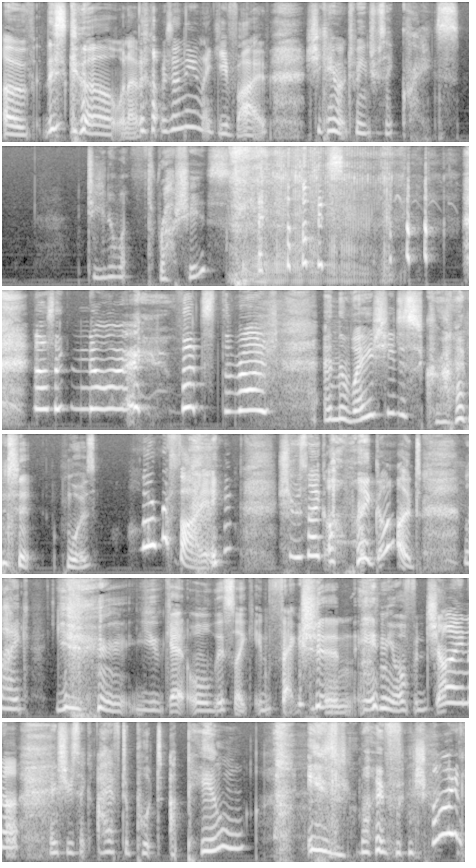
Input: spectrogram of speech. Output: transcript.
of this girl when I was, I was only in like year five. She came up to me and she was like, "Grace, do you know what thrush is?" and I was, I was like, "No, what's thrush?" And the way she described it was horrifying. She was like, "Oh my god, like." You you get all this like infection in your vagina, and she was like, "I have to put a pill in my vagina."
